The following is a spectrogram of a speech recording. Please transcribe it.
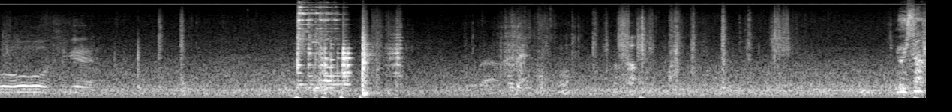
おおすげえよいさん。あ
